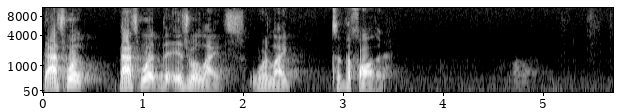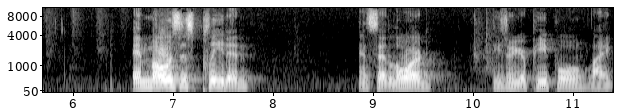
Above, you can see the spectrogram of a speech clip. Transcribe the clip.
That's what that's what the Israelites were like to the Father. And Moses pleaded and said, Lord, these are your people. Like,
